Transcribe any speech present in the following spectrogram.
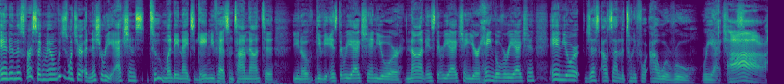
And in this first segment, man, we just want your initial reactions to Monday night's game. You've had some time now to, you know, give your instant reaction, your non-instant reaction, your hangover reaction, and your just outside of the 24-hour rule reaction. Ah.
